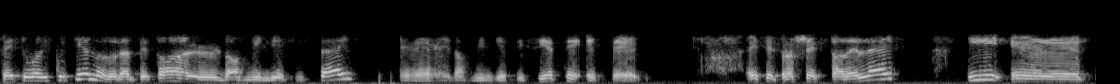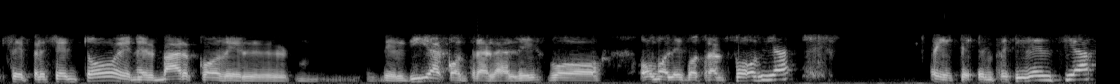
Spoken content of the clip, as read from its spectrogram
Se estuvo discutiendo durante todo el 2016, eh, 2017, este ese proyecto de ley y eh, se presentó en el marco del, del día contra la lesbo homo lesbo transfobia este, en presidencia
